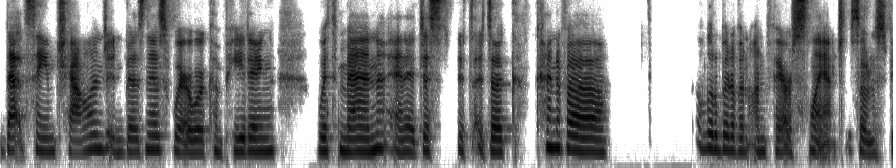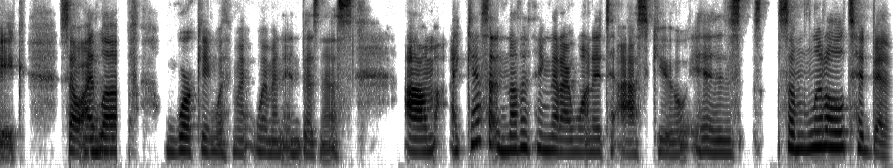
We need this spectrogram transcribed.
that same challenge in business where we're competing with men and it just it's it's a kind of a a little bit of an unfair slant so to speak so mm-hmm. i love working with women in business um, i guess another thing that i wanted to ask you is some little tidbits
